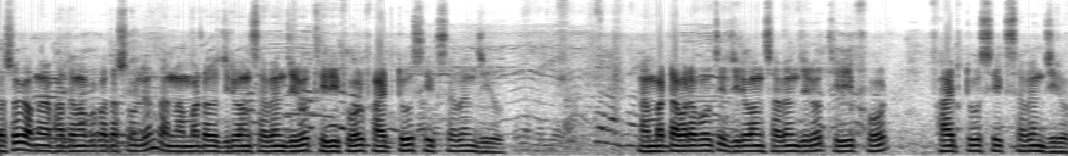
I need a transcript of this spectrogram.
দর্শক আপনারা ফাতেমাপুর কথা শুনলেন তার নাম্বারটা হলো zero one seven zero three four five two six seven zero. নাম্বারটা আবারও বলছি zero one seven zero three four five two six seven zero.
